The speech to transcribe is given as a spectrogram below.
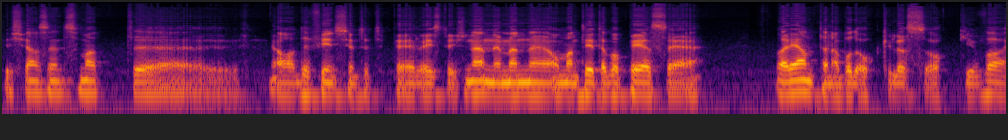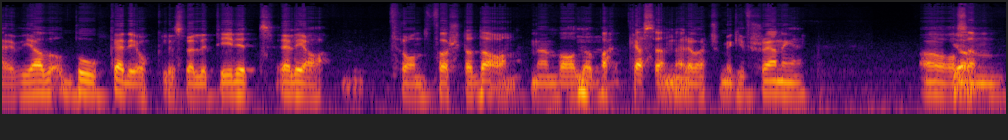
Det känns inte som att, eh, ja det finns ju inte till Playstation ännu, men eh, om man tittar på PC-varianterna, både Oculus och Vive. Jag bokade i Oculus väldigt tidigt, eller ja, från första dagen, men valde att backa sen när det var så mycket förseningar. Och, och Ja. sen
